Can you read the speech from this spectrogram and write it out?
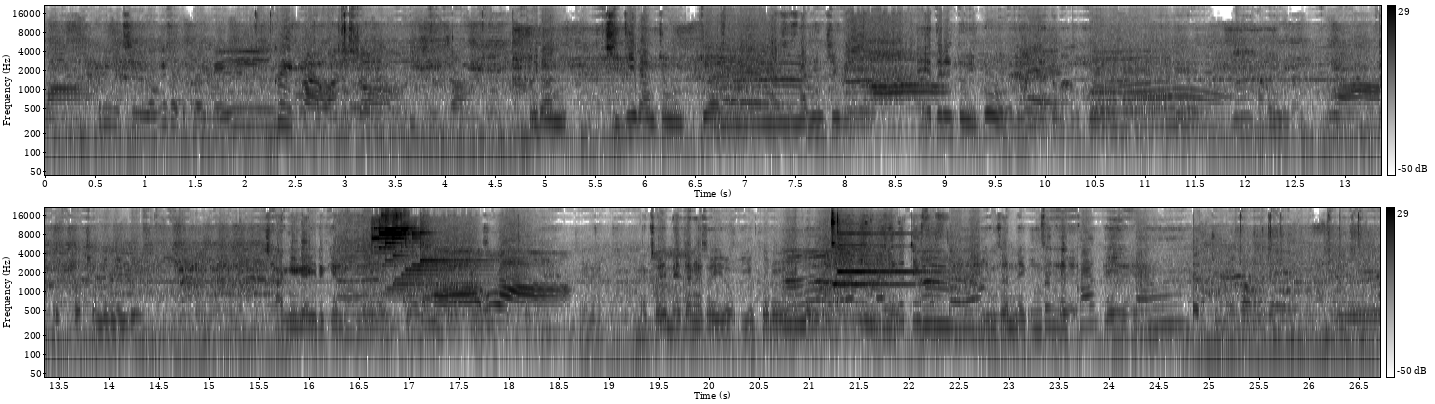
와. 그리고 지금 여기서도 거의 메인 그니까요, 완전, 진짜. 이런 GD랑 좀 끼워서 같이 사진 찍고 애들도 있고 남자도 많고 되게 다릅니다. 와. 더 재밌는 게 자기가 이렇게 만들어가지고 하는 아, 거 우와. 예. 저희 매장에서 이, 이거를 했거든요. 아, 이것도 있었어요? 인선 네컷. 인선 네. 예. 아. 중에서 그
